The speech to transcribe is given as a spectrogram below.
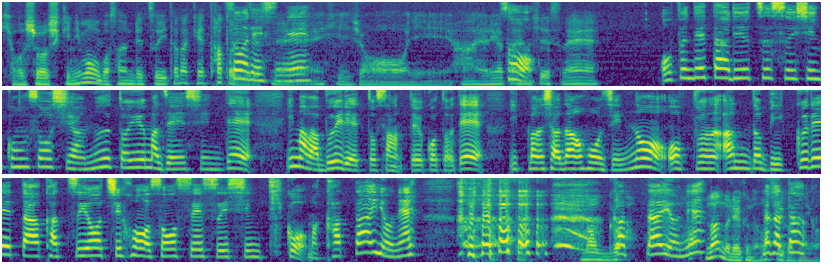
うん、表彰式にもご参列いただけたというですね。すね。非常に、はい、ありがたい話ですね。オープンデータ流通推進コンソーシアムというまあ前身で今は V レットさんということで一般社団法人のオープンビッグデータ活用地方創生推進機構まあ硬いよね。硬いよね。何の略なの？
